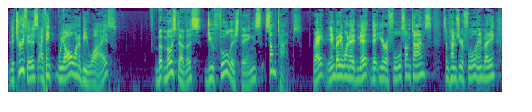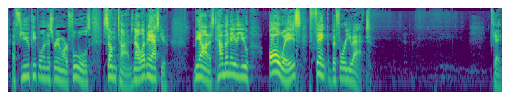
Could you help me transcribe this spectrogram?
the truth is, I think we all want to be wise, but most of us do foolish things sometimes right? Anybody want to admit that you're a fool sometimes? Sometimes you're a fool. Anybody? A few people in this room are fools sometimes. Now, let me ask you be honest. How many of you always think before you act? Okay.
